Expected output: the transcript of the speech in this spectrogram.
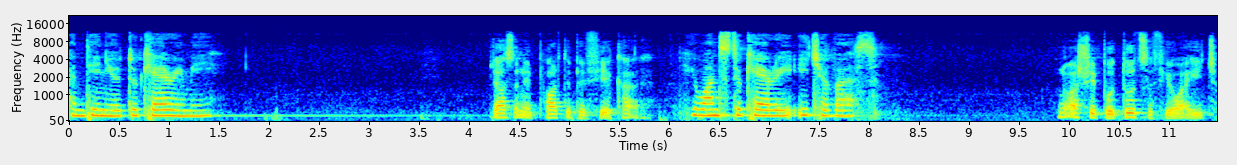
continue to carry me. Vrea să ne poarte pe fiecare. He wants to carry each of us. Nu aș fi putut să fiu aici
